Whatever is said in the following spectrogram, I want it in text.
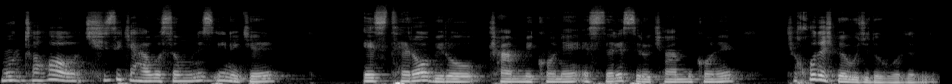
منتها چیزی که حواسمون نیست اینه که استرابی رو کم می‌کنه استرسی رو کم می‌کنه که خودش به وجود آورده بوده.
